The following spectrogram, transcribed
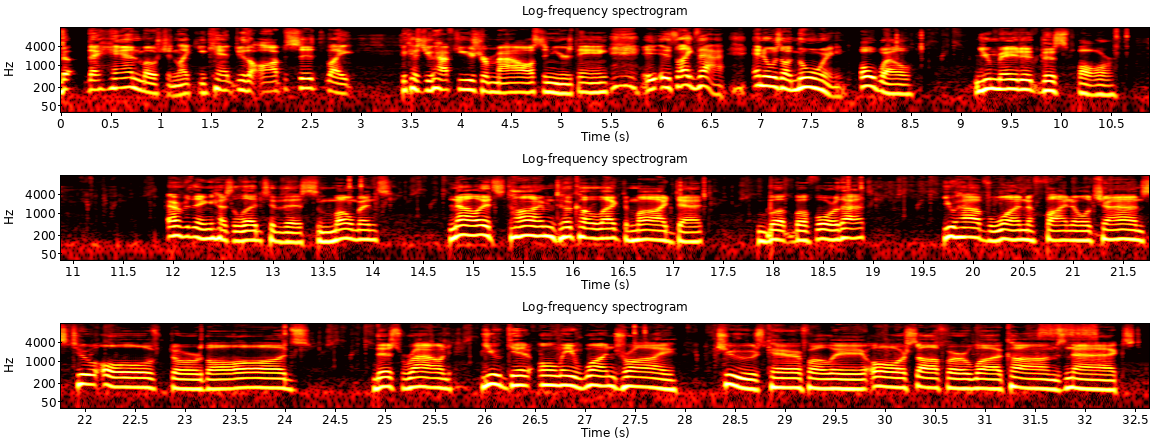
the the hand motion like you can't do the opposite like because you have to use your mouse and your thing it, it's like that and it was annoying oh well you made it this far everything has led to this moment. Now it's time to collect my debt. But before that, you have one final chance to alter the odds. This round, you get only one try. Choose carefully or suffer what comes next.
